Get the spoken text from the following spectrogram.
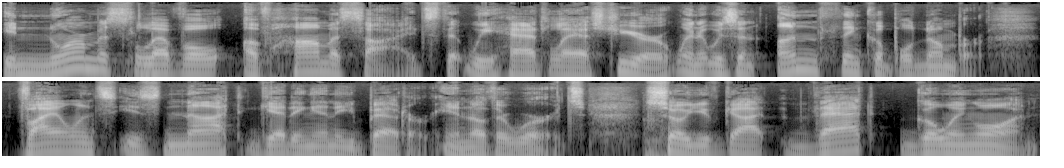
enormous level of homicides that we had last year when it was an unthinkable number. Violence is not getting any better, in other words. So you've got that going on.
